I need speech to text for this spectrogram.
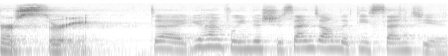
verse 3. 在约翰福音的十三章的第三节，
